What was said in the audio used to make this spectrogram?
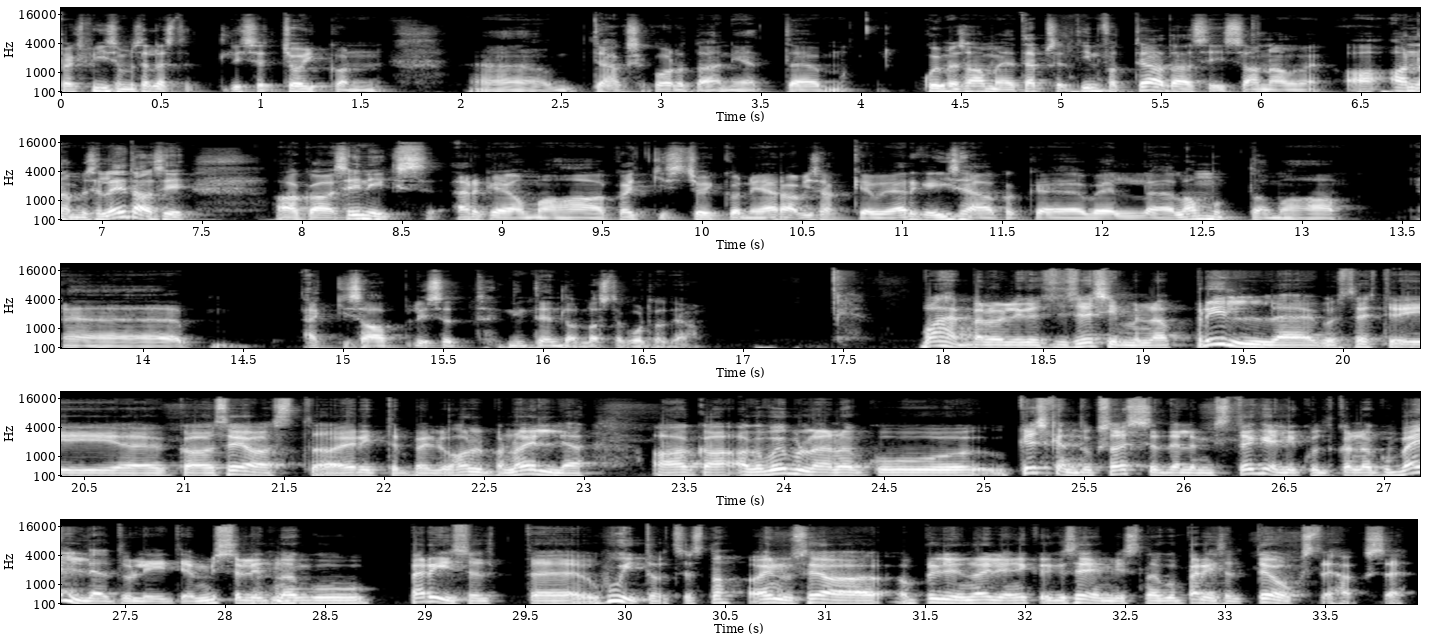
peaks piisama sellest, et lihtsalt Joy-Con tehakse korda, nii et kui me saame täpselt infot teada, siis anname, anname selle edasi. aga seniks ärge oma katkist Joy-Coni ära visake või ärge ise hakake veel lammutama. äkki saab lihtsalt Nintendo'l lasta korda teha vahepeal oli ka siis esimene aprill, kus tehti äh, ka see aasta eriti palju halba nalja. aga, aga võib-olla nagu keskenduks asjadele, mis tegelikult ka nagu välja tulid ja mis olid mm -hmm. nagu päriselt äh, huvitavad, sest noh, ainus hea aprillinali on ikkagi see, mis nagu päriselt teoks tehakse.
